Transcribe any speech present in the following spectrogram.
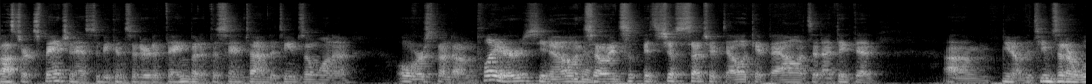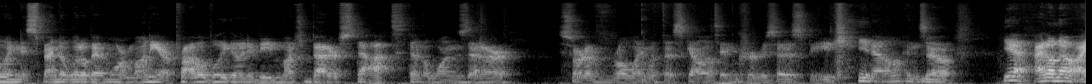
roster expansion has to be considered a thing, but at the same time, the teams don't want to overspend on players, you know, and Yeah. so it's it's just such a delicate balance, and I think that. Um, you know, the teams that are willing to spend a little bit more money are probably going to be much better stocked than the ones that are sort of rolling with the skeleton crew, so to speak. You know, and so yeah, I don't know. I,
